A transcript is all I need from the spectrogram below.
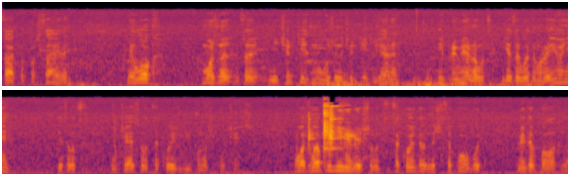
так вот поставили. Мелок. Можно это не чертить, но лучше начертить. Взяли. И примерно вот где-то в этом районе, где-то вот получается вот такой изгиб у нас получается. Вот, мы определили, что вот такой, значит, такого будет вида полотна.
